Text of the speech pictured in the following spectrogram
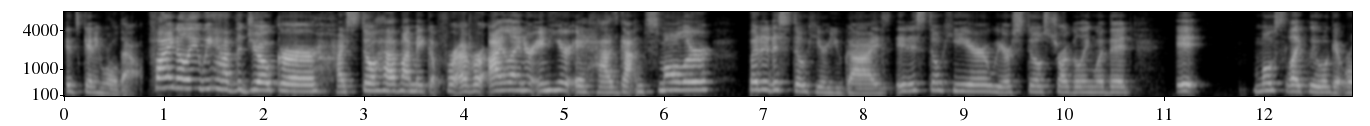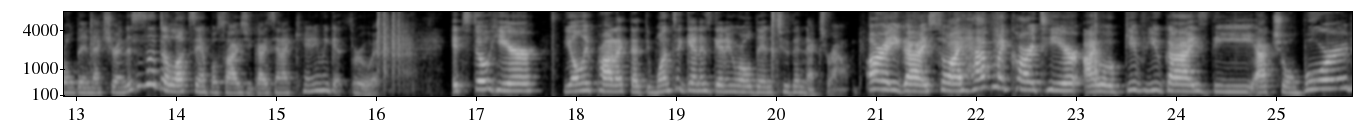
it's getting rolled out. Finally, we have the Joker. I still have my Makeup Forever eyeliner in here. It has gotten smaller but it is still here, you guys. It is still here. We are still struggling with it. It most likely will get rolled in next year. And this is a deluxe sample size, you guys, and I can't even get through it. It's still here. The only product that once again is getting rolled into the next round. All right, you guys, so I have my cards here. I will give you guys the actual board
